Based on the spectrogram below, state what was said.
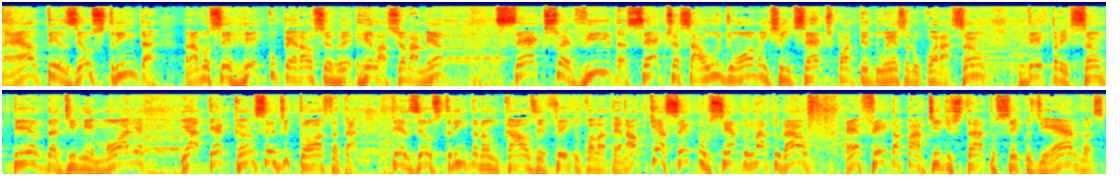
É, o Teseus 30, pra você recuperar o seu re- relacionamento. Sexo é vida, sexo é saúde. Um homem sem sexo pode ter doença no coração, depressão, perda de memória e até câncer de próstata. Teseus 30 não causa efeito colateral porque é 100% natural. É feito a partir de extratos secos de ervas.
